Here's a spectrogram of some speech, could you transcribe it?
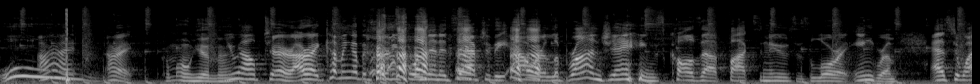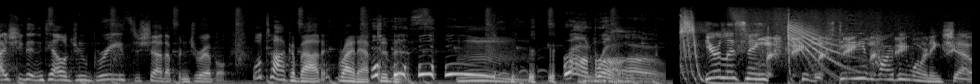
Mm. All right, all right. Come on here now. You helped her. All right, coming up at 34 minutes after the hour, LeBron James calls out Fox News' Laura Ingraham as to why she didn't tell Drew Brees to shut up and dribble. We'll talk about it right after this. Mm. Bron, Bron. You're listening to the Steve Harvey Morning Show.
